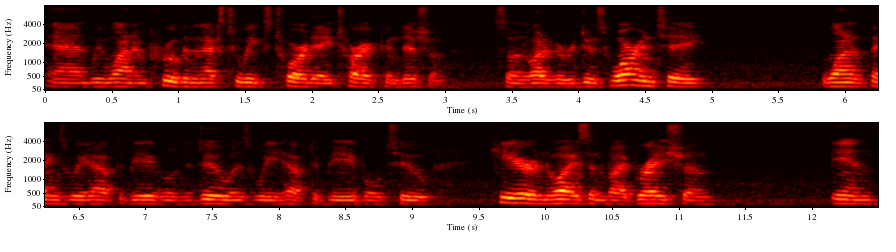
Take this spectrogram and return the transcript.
And we want to improve in the next two weeks toward a target condition. So in order to reduce warranty, one of the things we have to be able to do is we have to be able to hear noise and vibration in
